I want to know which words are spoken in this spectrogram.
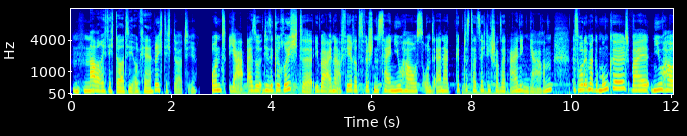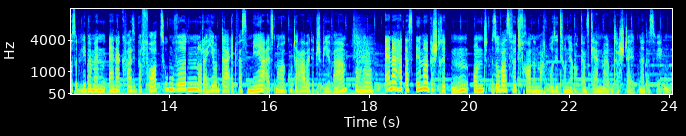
Mhm. Aber richtig dirty, okay. Richtig dirty. Und ja, also diese Gerüchte über eine Affäre zwischen Cy Newhouse und Anna gibt es tatsächlich schon seit einigen Jahren. Es wurde immer gemunkelt, weil Newhouse und Lieberman Anna quasi bevorzugen würden oder hier und da etwas mehr als nur gute Arbeit im Spiel war. Mhm. Anna hat das immer bestritten und sowas wird Frauen in Machtpositionen ja auch ganz gern mal unterstellt. Ne? Deswegen,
